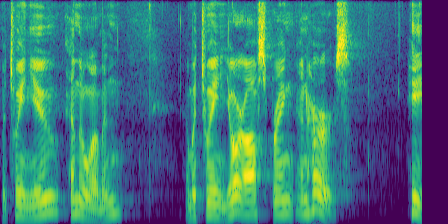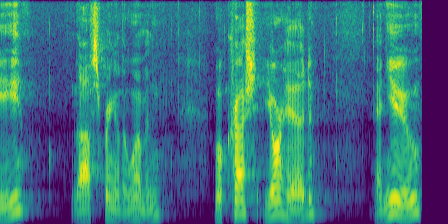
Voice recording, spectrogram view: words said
between you and the woman, and between your offspring and hers. He, the offspring of the woman, will crush your head, and you,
